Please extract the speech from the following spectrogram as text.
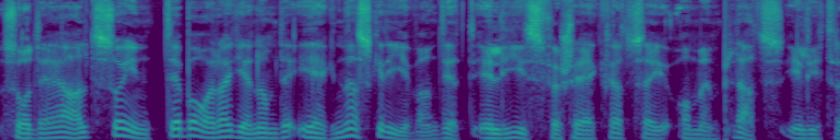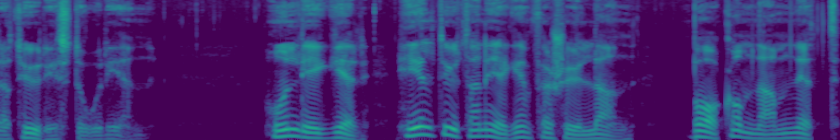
Så det är alltså inte bara genom det egna skrivandet Elise försäkrat sig om en plats i litteraturhistorien. Hon ligger, helt utan egen förskyllan, bakom namnet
